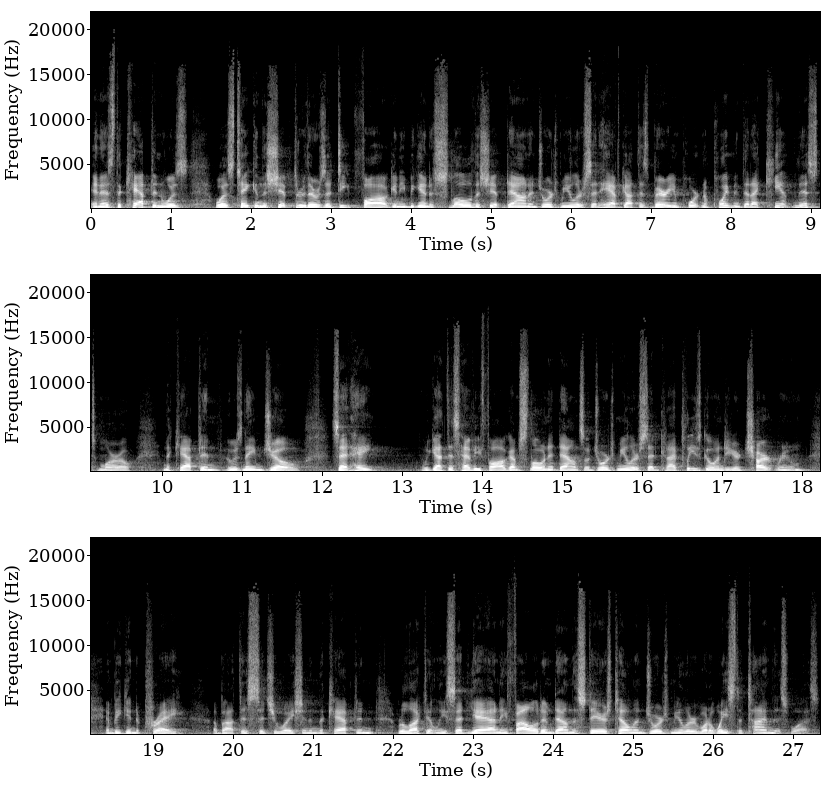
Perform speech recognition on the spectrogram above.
And as the captain was, was taking the ship through, there was a deep fog, and he began to slow the ship down. And George Mueller said, Hey, I've got this very important appointment that I can't miss tomorrow. And the captain, who was named Joe, said, Hey, we got this heavy fog. I'm slowing it down. So George Mueller said, Could I please go into your chart room and begin to pray about this situation? And the captain reluctantly said, Yeah. And he followed him down the stairs, telling George Mueller what a waste of time this was.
